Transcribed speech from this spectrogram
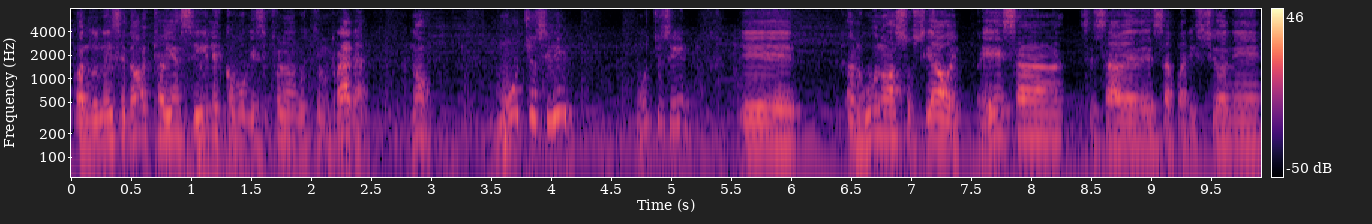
cuando uno dice, no, es que habían civiles como que si fuera una cuestión rara. No, mucho civil, mucho civil. Eh, algunos asociados a empresas, se sabe de desapariciones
